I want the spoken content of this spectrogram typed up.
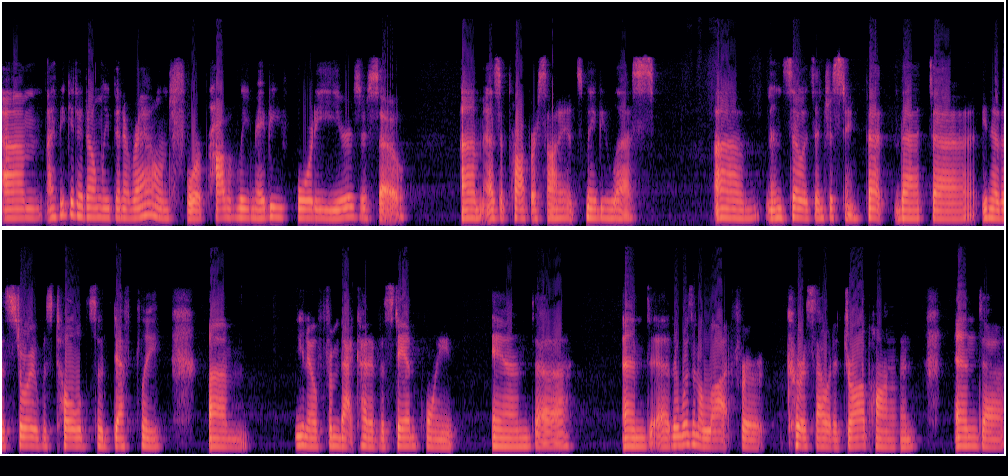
Um, I think it had only been around for probably maybe 40 years or so um, as a proper science, maybe less. Um, and so it's interesting that that uh, you know the story was told so deftly, um, you know, from that kind of a standpoint, and uh, and uh, there wasn't a lot for Kurosawa to draw upon, and uh,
